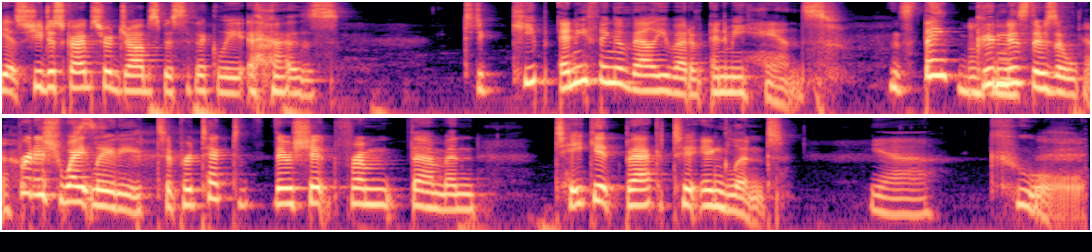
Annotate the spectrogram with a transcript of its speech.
Yes, she describes her job specifically as to keep anything of value out of enemy hands. It's, thank goodness there's a British white lady to protect their shit from them and take it back to England. Yeah. Cool.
